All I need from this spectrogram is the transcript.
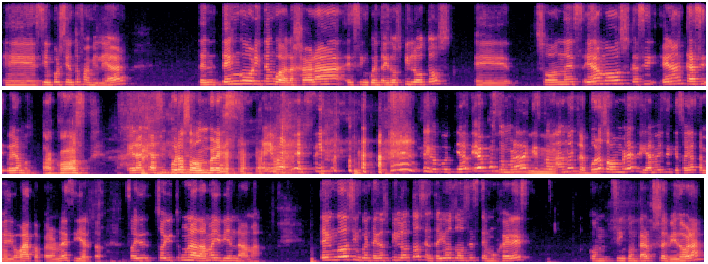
100% eh, familiar. tengo ahorita en Guadalajara 52 eh, pilotos. Eh, son, éramos casi, eran casi, éramos tacos, eran casi puros hombres. Iba a decir. Digo, pues ya estoy acostumbrada que ando entre puros hombres y ya me dicen que soy hasta medio vato, pero no es cierto. Soy, soy una dama y bien dama. Tengo 52 pilotos, entre ellos dos este, mujeres sin contar tu servidora.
